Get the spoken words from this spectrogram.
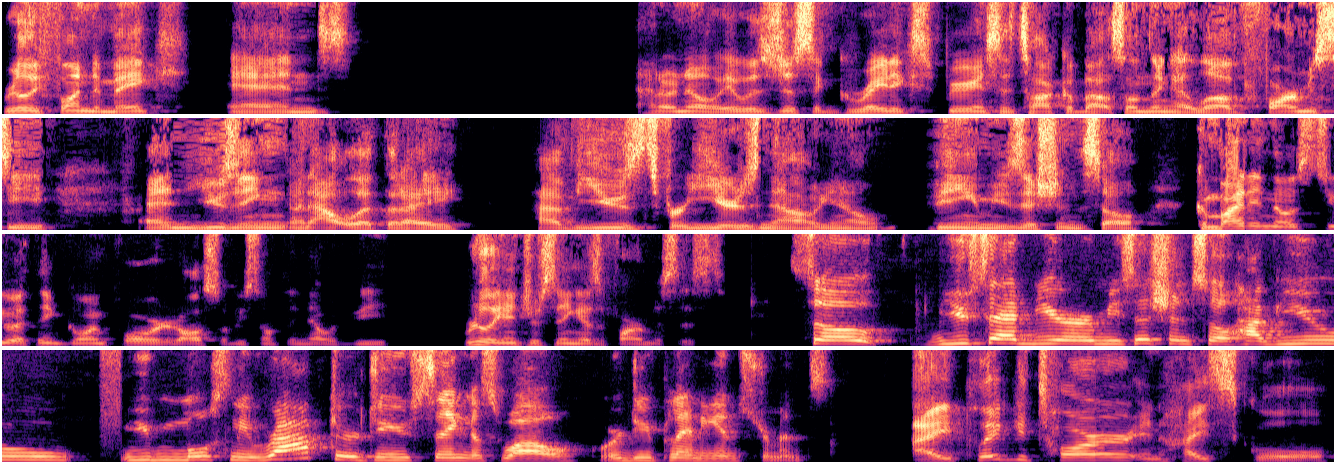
really fun to make. And I don't know, it was just a great experience to talk about something I love, pharmacy, and using an outlet that I have used for years now, you know, being a musician. So combining those two, I think going forward, would also be something that would be really interesting as a pharmacist. So you said you're a musician. So have you you mostly rapped, or do you sing as well, or do you play any instruments? I played guitar in high school,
